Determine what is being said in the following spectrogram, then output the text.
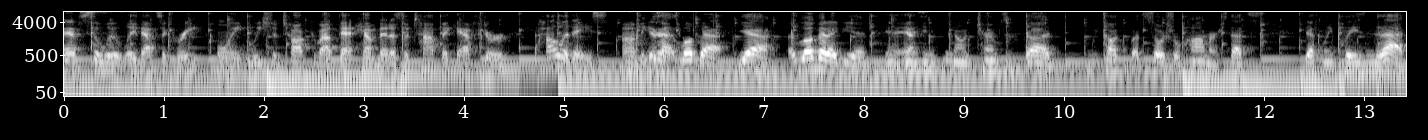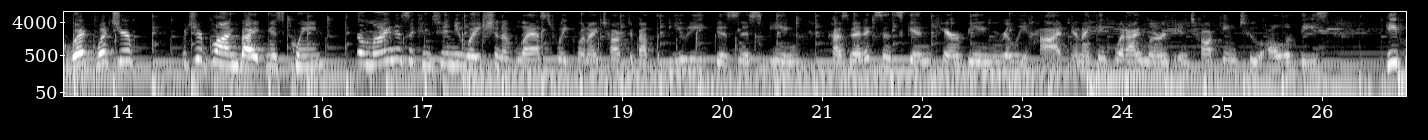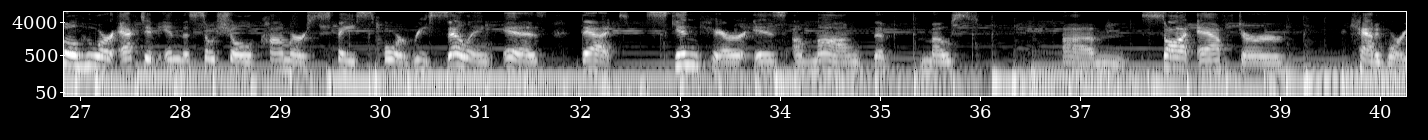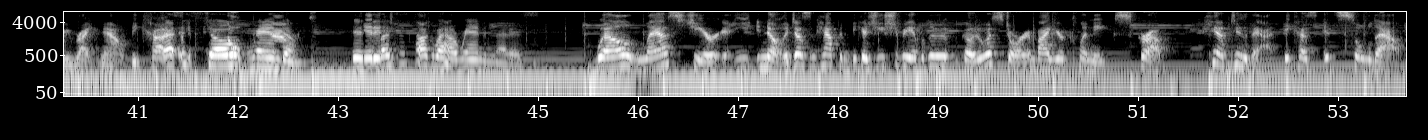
Absolutely. That's a great point. We should talk about that, have that as a topic after the holidays. Um, because yeah, I love that. Yeah, I love that idea. And, yes. you know, in terms of, uh, we talked about social commerce, that's definitely plays into that. What, what's your, what's your blonde bite, Miss Queen? So mine is a continuation of last week when I talked about the beauty business being cosmetics and skincare being really hot. And I think what I learned in talking to all of these people who are active in the social commerce space for reselling is that skincare is among the most um, sought after category right now because that is so random. It, let's just talk about how random that is. Well, last year, no, it doesn't happen because you should be able to go to a store and buy your Clinique scrub. Can't do that because it's sold out.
